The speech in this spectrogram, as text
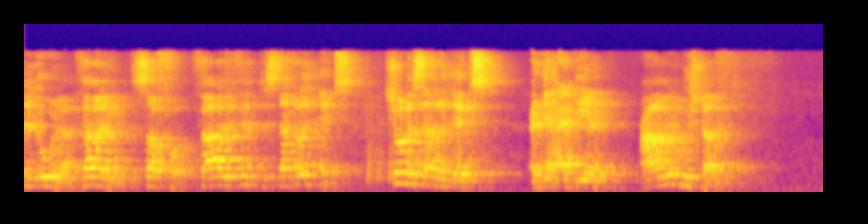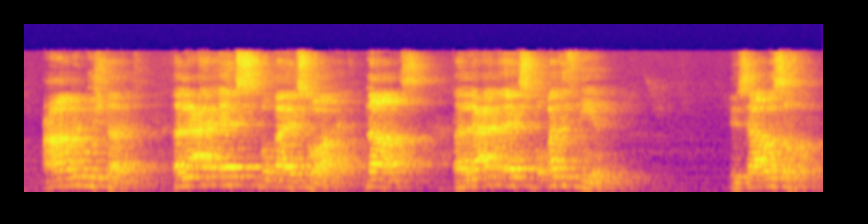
الأولى. ثانيا صفر. ثالثا استخرج X شلون استخرج X؟ عندي حدين عامل مشترك. عامل مشترك. طلعت X بقى X واحد. ناقص. طلعت X بقت اثنين. يساوي صفر.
